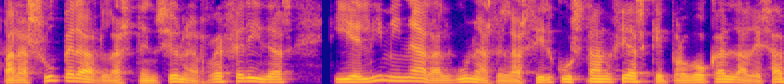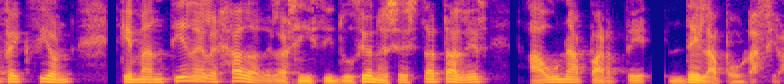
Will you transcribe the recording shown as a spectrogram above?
para superar las tensiones referidas y eliminar algunas de las circunstancias que provocan la desafección que mantiene alejada de las instituciones estatales a una parte de la población.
